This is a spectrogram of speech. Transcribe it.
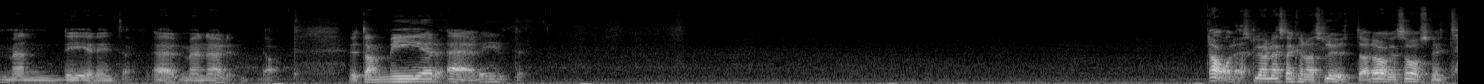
Men det är det inte. Är, men är det... Ja. Utan mer är det inte. Ja, där skulle jag nästan kunna sluta dagens avsnitt.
